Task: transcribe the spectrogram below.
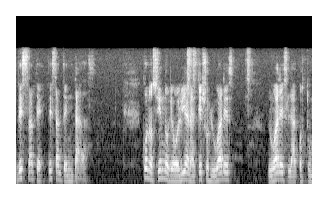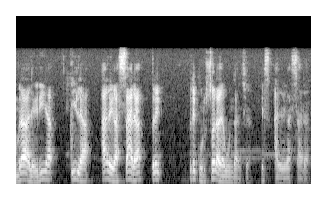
desatentadas conociendo que volvían a aquellos lugares, lugares la acostumbrada alegría y la algazara precursora de abundancia. Es algazara.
